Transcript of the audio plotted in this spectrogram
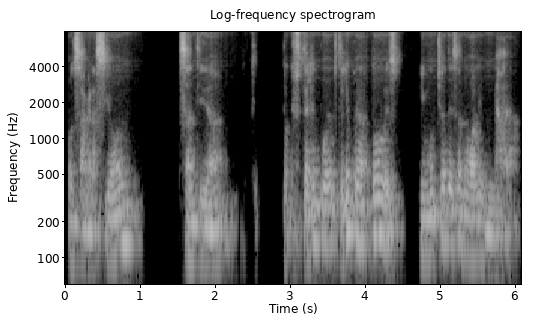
consagración, santidad. Lo que usted le puede, usted le puede dar todo eso y muchas de esas no valen nada.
